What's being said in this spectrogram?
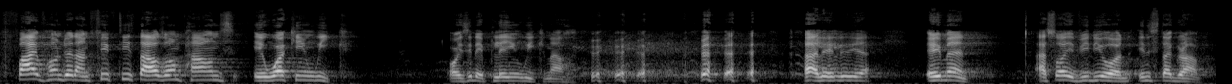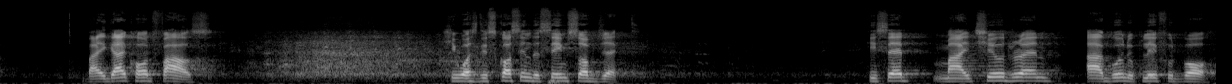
550,000 pounds a working week. Or is it a playing week now? Hallelujah. Amen. I saw a video on Instagram by a guy called Fowles. He was discussing the same subject. He said, My children are going to play football.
